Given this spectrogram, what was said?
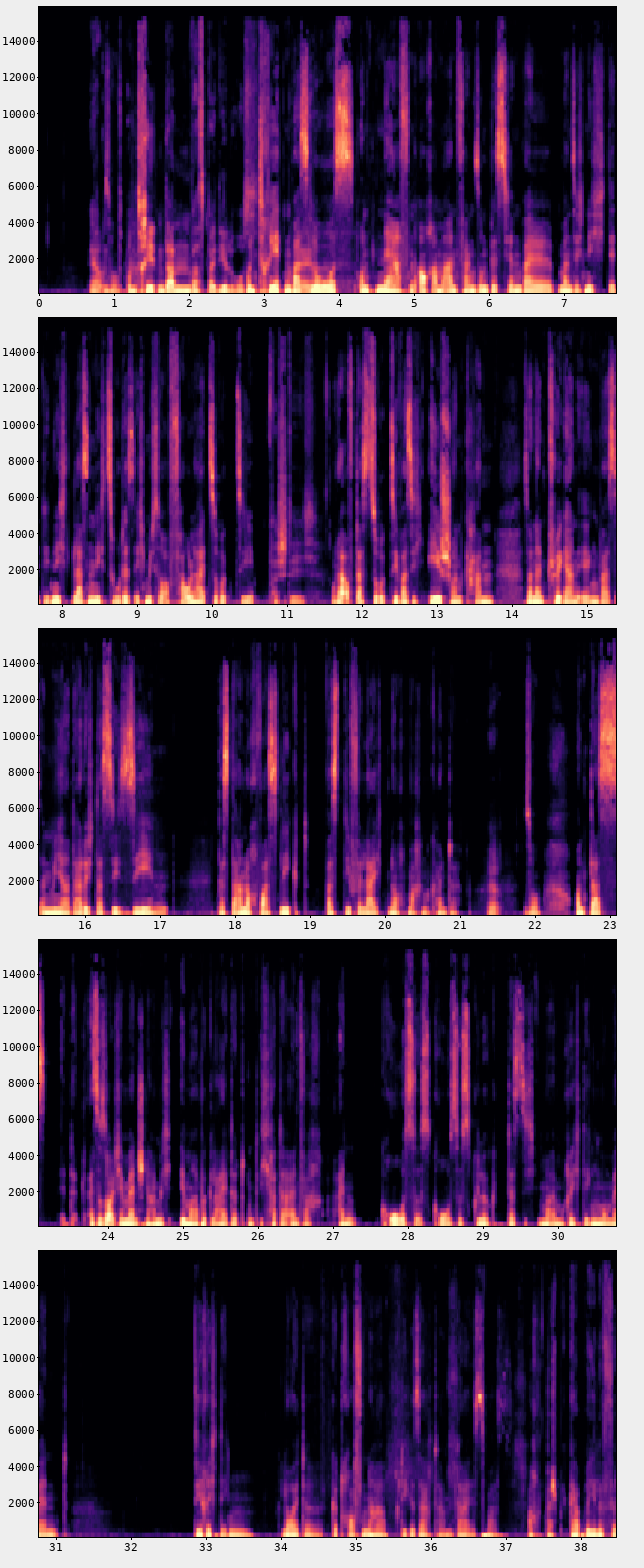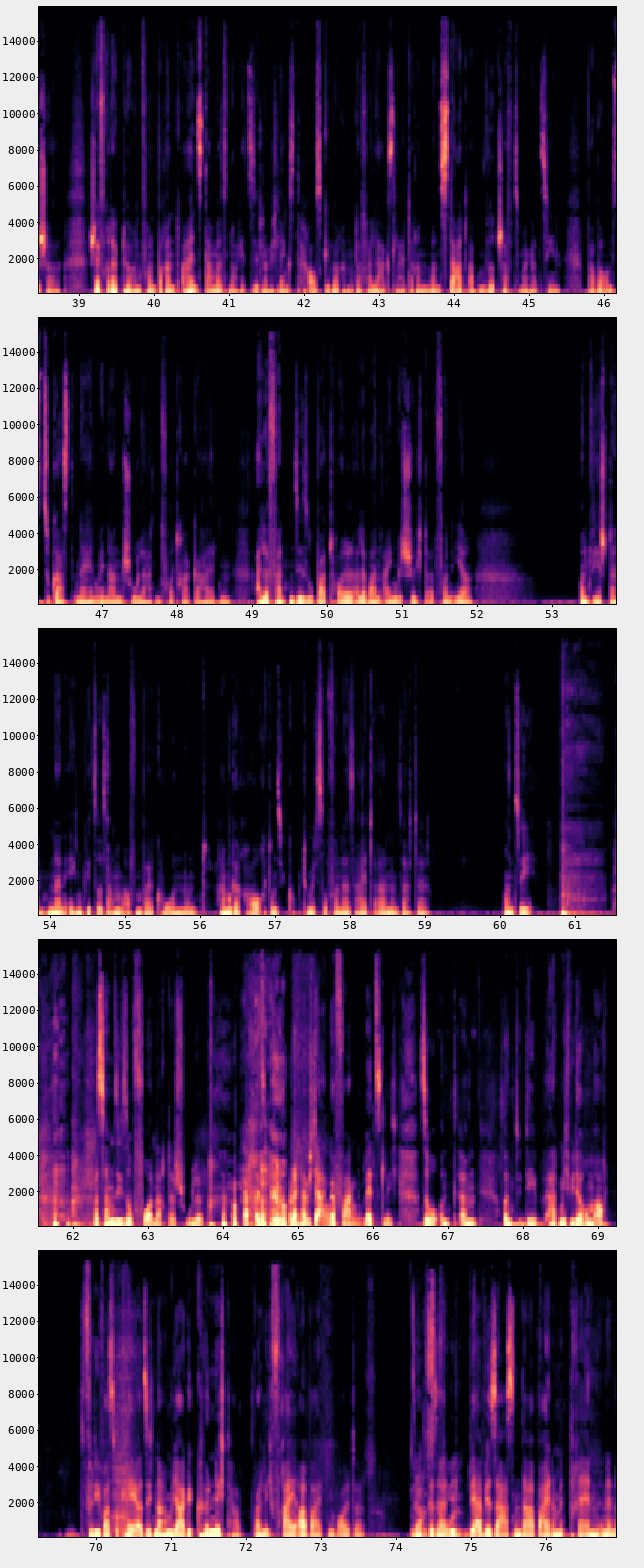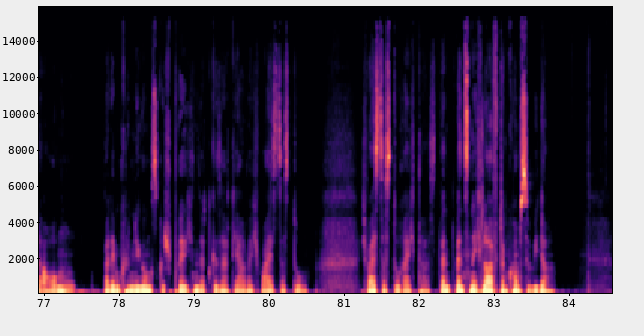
Ja, und, so. und treten dann was bei dir los. Und treten was Ja, ja. los und nerven auch am Anfang so ein bisschen, weil man sich nicht, die nicht, lassen nicht zu, dass ich mich so auf Faulheit zurückziehe Verstehe ich. oder auf das zurückziehe, was ich eh schon kann, sondern triggern irgendwas in mir, dadurch, dass sie sehen, dass da noch was liegt, was die vielleicht noch machen könnte. Ja. So. Und das, also solche Menschen haben mich immer begleitet und ich hatte einfach ein großes, großes Glück, dass ich immer im richtigen Moment die richtigen Leute getroffen habe, die gesagt haben, da ist was. Auch zum Beispiel Gabriele Fischer, Chefredakteurin von Brand 1, damals noch, jetzt ist sie, glaube ich, längst Herausgeberin oder Verlagsleiterin, war ein Start-up, ein Wirtschaftsmagazin, war bei uns zu Gast in der Henry-Nannen-Schule, hat einen Vortrag gehalten. Alle fanden sie super toll, alle waren eingeschüchtert von ihr. Und wir standen dann irgendwie zusammen auf dem Balkon und haben geraucht und sie guckte mich so von der Seite an und sagte, und Sie? Was haben Sie so vor nach der Schule? und dann habe ich da angefangen, letztlich. So, und, ähm, und die hat mich wiederum auch, für die war es okay, als ich nach einem Jahr gekündigt habe, weil ich frei arbeiten wollte. Ja, das gesagt, ist cool. ja, wir saßen da beide mit Tränen in den Augen bei dem Kündigungsgespräch und sie hat gesagt, ja, aber ich weiß, dass du, ich weiß, dass du recht hast. Wenn es nicht läuft, dann kommst du wieder.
